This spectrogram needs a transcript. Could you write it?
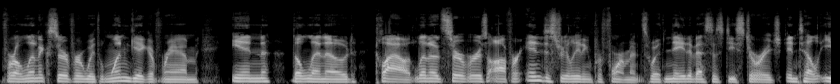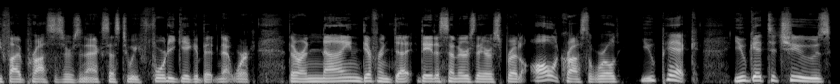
for a Linux server with one gig of RAM in the Linode cloud. Linode servers offer industry leading performance with native SSD storage, Intel E5 processors, and access to a 40 gigabit network. There are nine different da- data centers. They are spread all across the world. You pick. You get to choose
